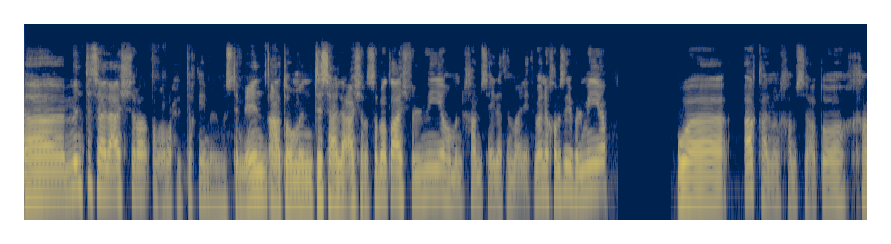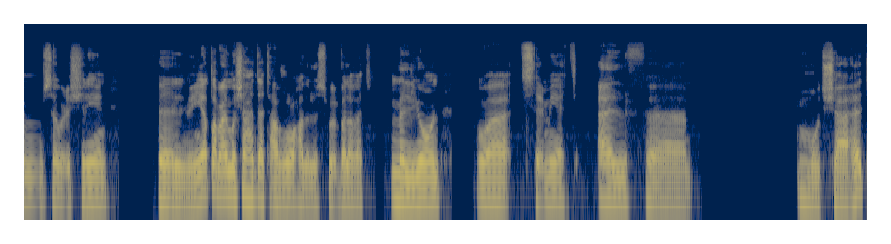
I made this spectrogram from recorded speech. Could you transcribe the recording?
آه من تسعة إلى عشرة طبعا روح لتقييم المستمعين أعطوا من تسعة إلى عشرة سبعة عشر في المية ومن خمسة إلى ثمانية ثمانية وخمسين في المية وأقل من خمسة أعطوه خمسة وعشرين في المية. طبعا مشاهدات عرض هذا الأسبوع بلغت مليون وتسعمية ألف آه مشاهد.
